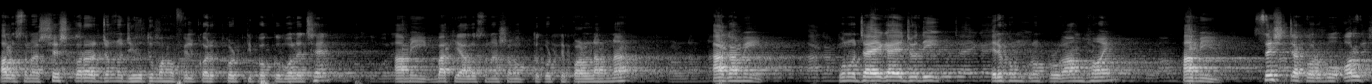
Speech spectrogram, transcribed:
আলোচনা শেষ করার জন্য যেহেতু মাহফিল কর- কর্তৃপক্ষ বলেছেন, আমি বাকি আলোচনা সমাপ্ত করতে পারলাম না। আগামী কোনো জায়গায় যদি এরকম কোনো প্রোগ্রাম হয়, আমি চেষ্টা করব অল্প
